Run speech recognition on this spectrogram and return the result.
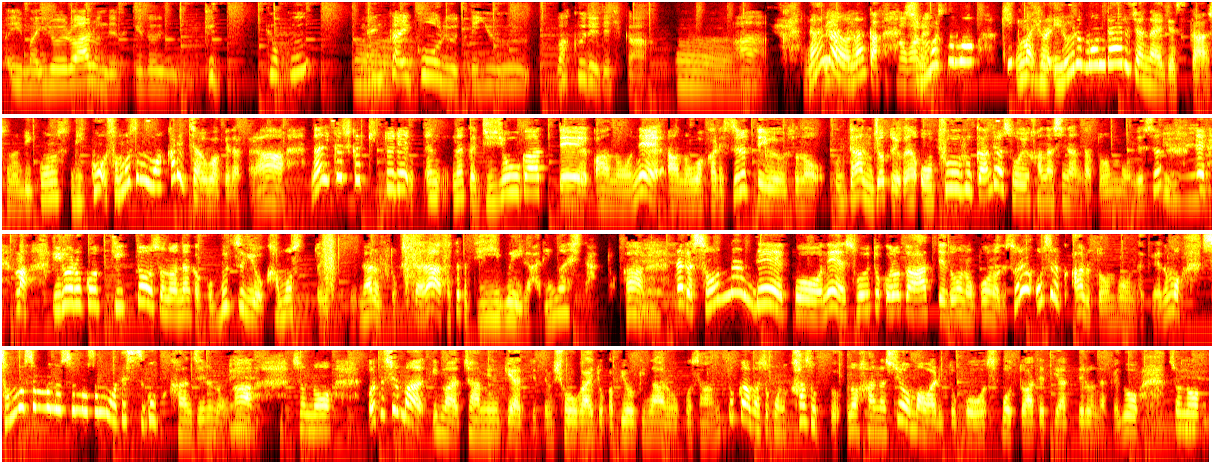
今いろいろあるんですけど、結局、面会交流っていう枠ででしか、うん。あなんだろう、なんか、そもそも、きまあ、いろいろ問題あるじゃないですか。その離婚、離婚、そもそも別れちゃうわけだから、何かしかきっとね、うんなんか事情があって、あのね、あの、お別れするっていう、その、男女というかね、お夫婦間ではそういう話なんだと思うんです。えで、まあ、いろいろこう、きっと、そのなんかこう、物議を醸すとなるとしたら、例えば DV がありましたとか、えなんかそんなんで、こうね、そういうところとあってどうのこうので、それはおそらくあると思うんだけれども、そもそものそもそも私すごく感じるのが、その、私はまあ今、チャーミングケアって言っても、障害とか病気のあるお子さんとか、まあそこの家族の話をまあ割とこう、スポットを当ててやってるんだけど、その、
